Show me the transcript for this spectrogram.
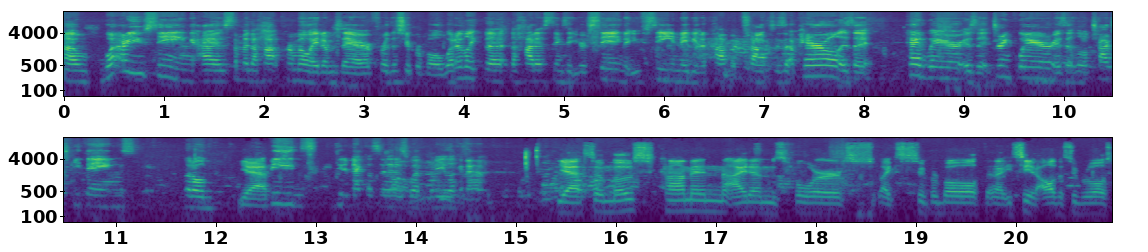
Um, what are you seeing as some of the hot promo items there for the Super Bowl? What are like the, the hottest things that you're seeing that you've seen maybe in the pop up shops? Is it apparel? Is it headwear? Is it drinkware? Is it little tchotchke things? Little Yeah, beads, necklaces? What, what are you looking at? yeah. So most common items for like Super Bowl that you see at all the Super Bowls,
